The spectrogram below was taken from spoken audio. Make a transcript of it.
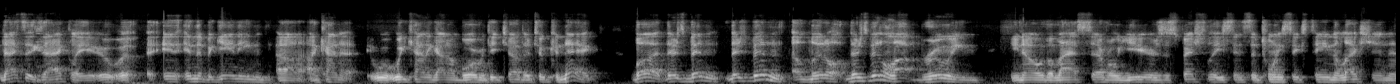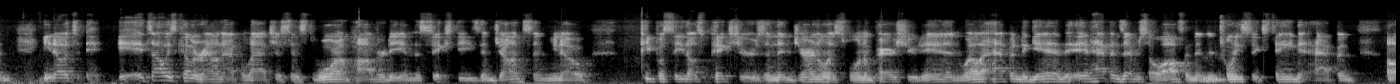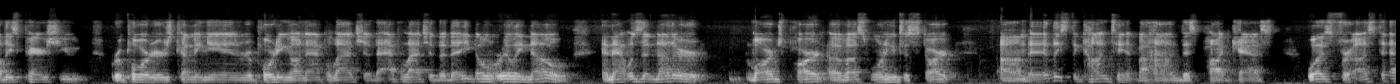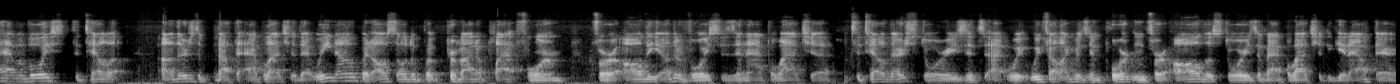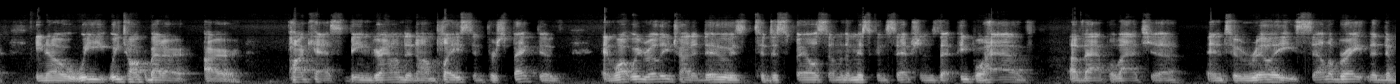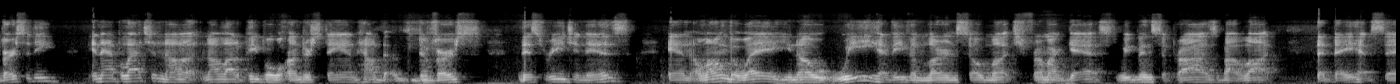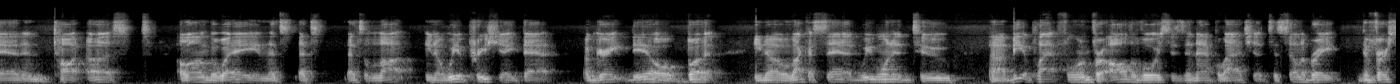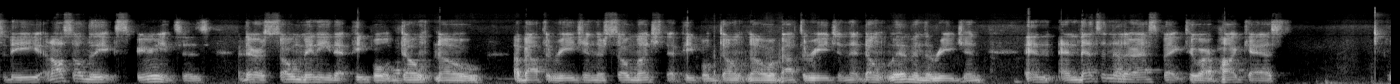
That's exactly in, in the beginning. Uh, I kind of we kind of got on board with each other to connect, but there's been there's been a little there's been a lot brewing you know the last several years especially since the 2016 election and you know it's it's always come around appalachia since the war on poverty in the 60s and johnson you know people see those pictures and then journalists want to parachute in. Well, it happened again. It happens every so often. And in mm-hmm. 2016, it happened. All these parachute reporters coming in, reporting on Appalachia, the Appalachia that they don't really know. And that was another large part of us wanting to start, um, at least the content behind this podcast was for us to have a voice to tell others about the Appalachia that we know, but also to provide a platform for all the other voices in Appalachia to tell their stories. It's uh, we, we felt like it was important for all the stories of Appalachia to get out there. You know, we we talk about our our podcast being grounded on place and perspective, and what we really try to do is to dispel some of the misconceptions that people have of Appalachia and to really celebrate the diversity in Appalachia. Not a, not a lot of people understand how diverse this region is. And along the way, you know, we have even learned so much from our guests. We've been surprised about a lot that they have said and taught us along the way. And that's, that's, that's a lot, you know, we appreciate that a great deal. But, you know, like I said, we wanted to uh, be a platform for all the voices in Appalachia to celebrate diversity and also the experiences. There are so many that people don't know about the region. There's so much that people don't know about the region that don't live in the region, and and that's another aspect to our podcast.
